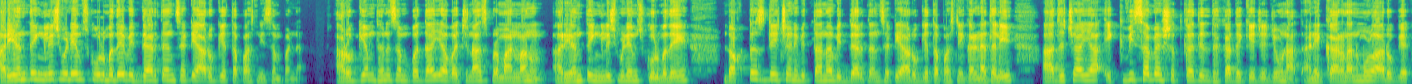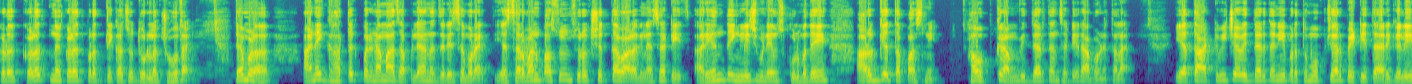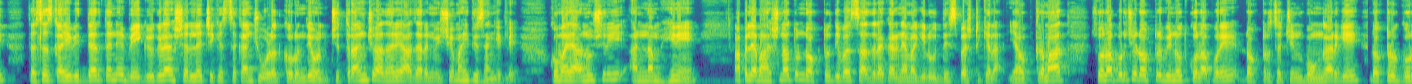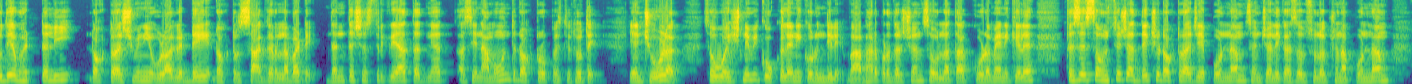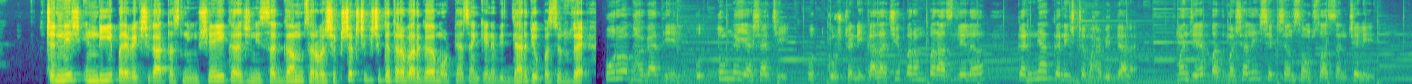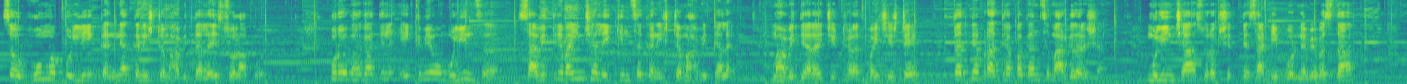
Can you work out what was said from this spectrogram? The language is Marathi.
अरिहंत इंग्लिश मीडियम स्कूलमध्ये विद्यार्थ्यांसाठी आरोग्य तपासणी संपन्न. आरोग्यम धनसंपदा या वचनास प्रमाण मानून अरिहंत इंग्लिश मीडियम स्कूलमध्ये डॉक्टर्स डेच्या निमित्तानं विद्यार्थ्यांसाठी आरोग्य तपासणी करण्यात आली. आजच्या या एकविसाव्या शतकातील धकाधकीच्या जीवनात अनेक कारणांमुळे आरोग्याकडे कळत नकळत प्रत्येकाचं दुर्लक्ष होत आहे. त्यामुळं अनेक घातक परिणाम आज आपल्या नजरेसमोर आहेत. या सर्वांपासून सुरक्षितता बाळगण्यासाठीच अरिहंत इंग्लिश मीडियम स्कूलमध्ये आरोग्य तपासणी हा उपक्रम विद्यार्थ्यांसाठी राबवण्यात आला. इयत्ता आठवीच्या विद्यार्थ्यांनी प्रथमोपचार पेटी तयार केली. तसंच काही विद्यार्थ्यांनी वेगवेगळ्या शल्य चिकित्सकांची ओळख करून देऊन चित्रांच्या आधारे आजारांविषयी माहिती सांगितली. कुमारी अनुश्री अन्नम हिने आपल्या भाषणातून डॉक्टर दिवस साजरा करण्यामागील उद्देश स्पष्ट केला. या उपक्रमात सोलापूरचे doctor Vinod Kolhapure doctor Sachin Bongarge doctor Gurudev Hattali doctor Ashwini Ulagadde doctor Sagar Labate दंतशस्त्रक्रिया तज्ञ तज्ज्ञ असे नामवंत डॉक्टर उपस्थित होते. यांची ओळख सौ वैष्णवी कोकल यांनी करून दिले. व आभार प्रदर्शन सौ लता कोडम यांनी केले. तसेच संस्थेच्या अध्यक्ष डॉक्टर अजय पोन्नम संचालिका सौ सुलक्षणा पोन्नम चन्नीश इंडी पर्यवेक्षिका तस्नीम शेख रजनी सग्गम सर्व शिक्षक शिक्षकेतर वर्ग मोठ्या संख्येने विद्यार्थी उपस्थित होते. पूर्व भागातील उत्तुंग यशाची उत्कृष्ट निकालाची परंपरा असलेलं कन्या कनिष्ठ महाविद्यालय म्हणजे पद्मशाली शिक्षण संस्था संचलित सौभूम पुल्ली कन्या कनिष्ठ महाविद्यालय सोलापूर. पूर्व भागातील एकमेव मुलींचं सावित्रीबाईंच्या लेकींचं कनिष्ठ महाविद्यालय. महाविद्यालयाची ठळक वैशिष्ट्ये तज्ज्ञ प्राध्यापकांचं मार्गदर्शन मुलींच्या सुरक्षिततेसाठी पूर्ण व्यवस्था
